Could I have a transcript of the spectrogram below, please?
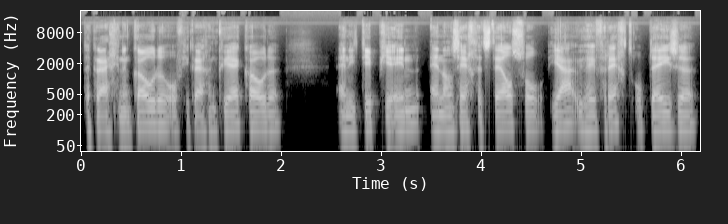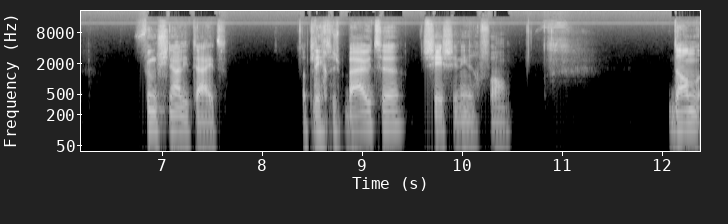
dan krijg je een code of je krijgt een QR-code en die tip je in en dan zegt het stelsel, ja, u heeft recht op deze functionaliteit. Dat ligt dus buiten SIS in ieder geval. Dan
